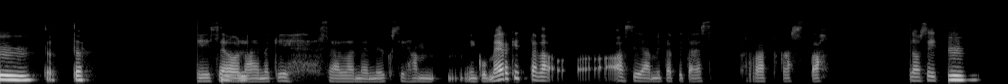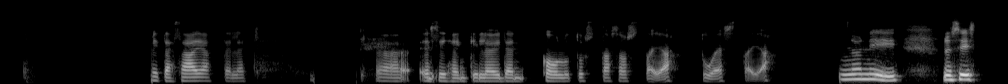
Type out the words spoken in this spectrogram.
Mm, totta. Niin se on ainakin sellainen yksi ihan niin kuin merkittävä asia, mitä pitäisi ratkaista. No sitten, mm. mitä sä ajattelet esihenkilöiden koulutustasosta ja tuesta ja No niin, no siis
